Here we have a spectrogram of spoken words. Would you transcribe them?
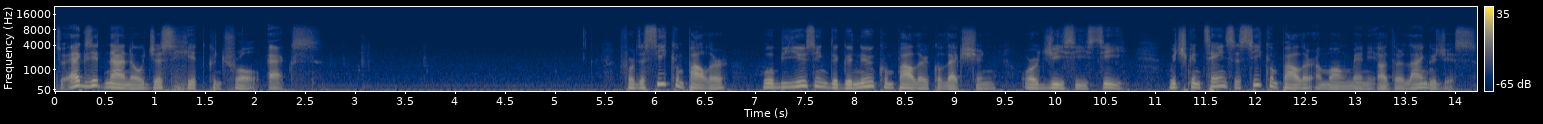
To exit Nano, just hit Ctrl X. For the C compiler, we'll be using the GNU Compiler Collection or GCC, which contains a C compiler among many other languages.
